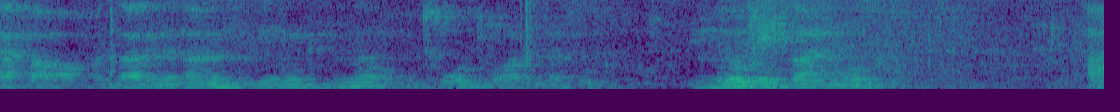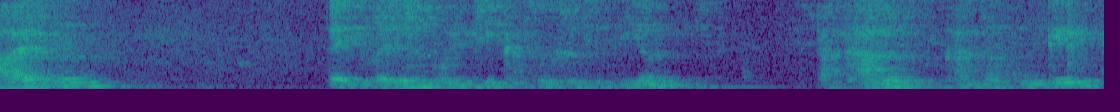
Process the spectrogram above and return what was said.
mehrfach auch von Seiten der Landesregierung immer betont worden, dass es möglich sein muss, Verhalten der israelischen Politik zu kritisieren. Da kann es kein Tabu geben,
